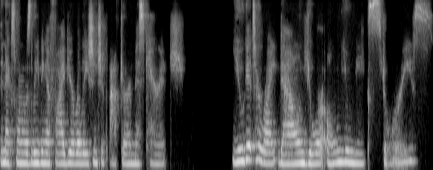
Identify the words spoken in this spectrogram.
The next one was leaving a five year relationship after a miscarriage. You get to write down your own unique stories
